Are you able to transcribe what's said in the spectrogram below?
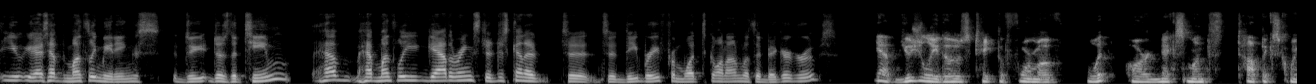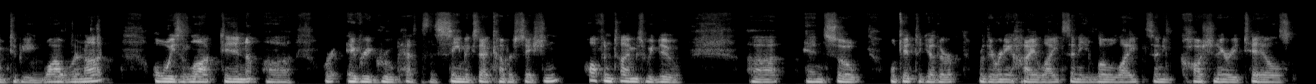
you, you guys have the monthly meetings, do you, does the team have, have monthly gatherings to just kind of to, to debrief from what's going on with the bigger groups? Yeah, usually those take the form of what our next month's topics going to be. While we're not always locked in uh, where every group has the same exact conversation, oftentimes we do. Uh, and so we'll get together. Were there any highlights, any lowlights, any cautionary tales?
